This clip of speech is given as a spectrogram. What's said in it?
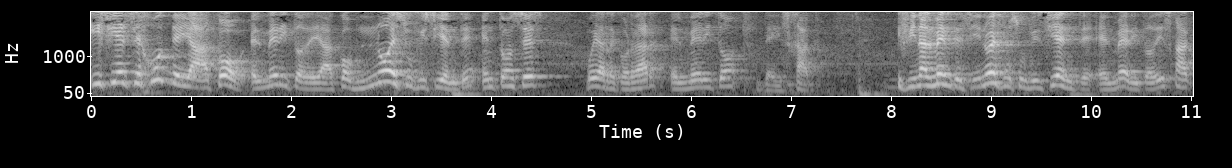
Y si el sejud de Jacob, el mérito de Jacob no es suficiente, entonces voy a recordar el mérito de Isaac. Y finalmente, si no es suficiente el mérito de Isaac,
